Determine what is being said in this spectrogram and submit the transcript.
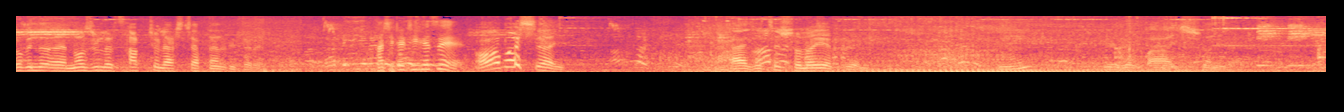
রবীন্দ্র নজরুলের ছাপ চলে আসছে আপনাদের ভিতরে। হাসিটা ঠিক আছে? অবশ্যই। আজ হচ্ছে ষোলোই এপ্রিল। হুম, দুই হাজার বাইশ শনিবার।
